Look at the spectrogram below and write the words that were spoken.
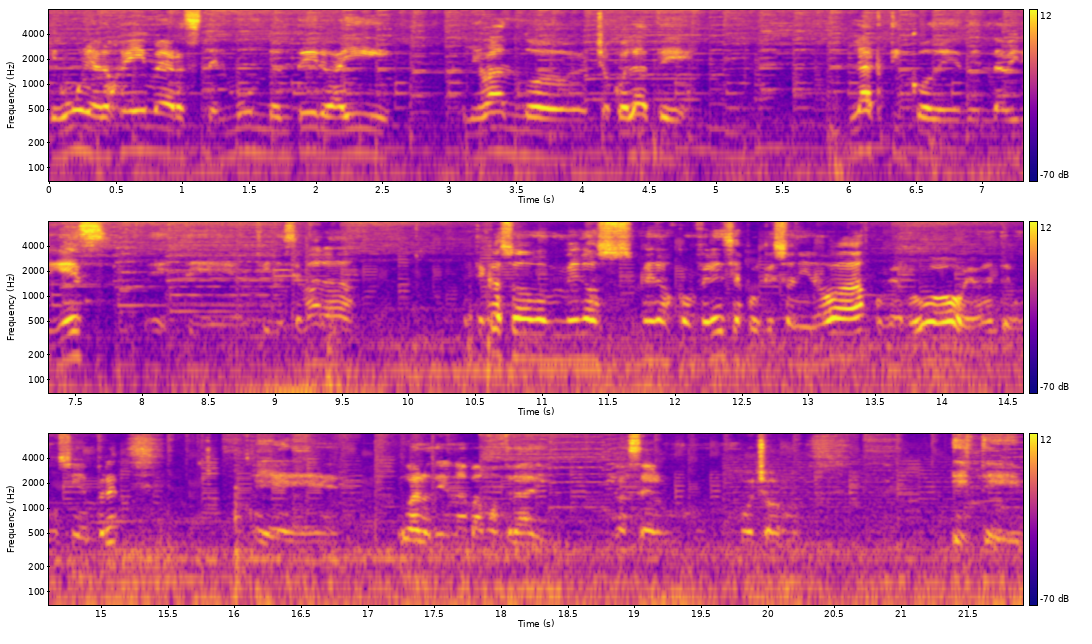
que une a los gamers del mundo entero ahí elevando chocolate láctico de, de la virguez este, fin de semana. En este caso menos, menos conferencias porque Sony no va porque robó obviamente como siempre. Eh, igual no tiene nada para mostrar y, y va a ser un bochorno. Este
